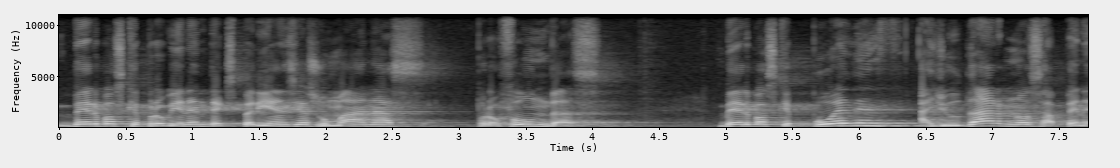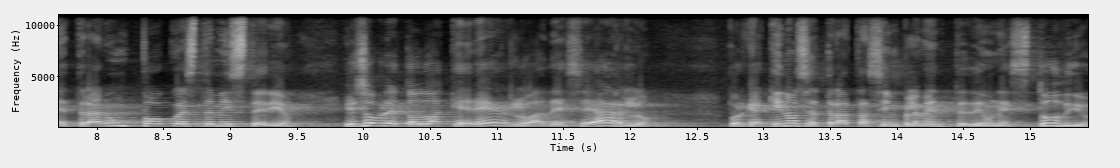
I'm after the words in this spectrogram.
verbos que provienen de experiencias humanas profundas, verbos que pueden ayudarnos a penetrar un poco este misterio y sobre todo a quererlo, a desearlo. Porque aquí no se trata simplemente de un estudio,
